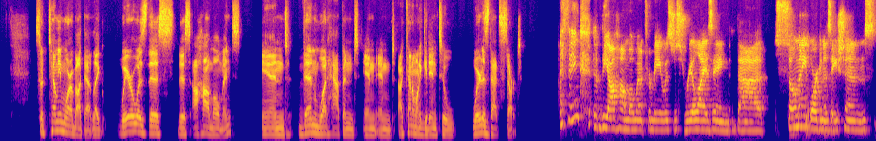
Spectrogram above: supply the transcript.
So tell me more about that. Like, where was this this aha moment, and then what happened? And and I kind of want to get into where does that start? I think the aha moment for me was just realizing that so many organizations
